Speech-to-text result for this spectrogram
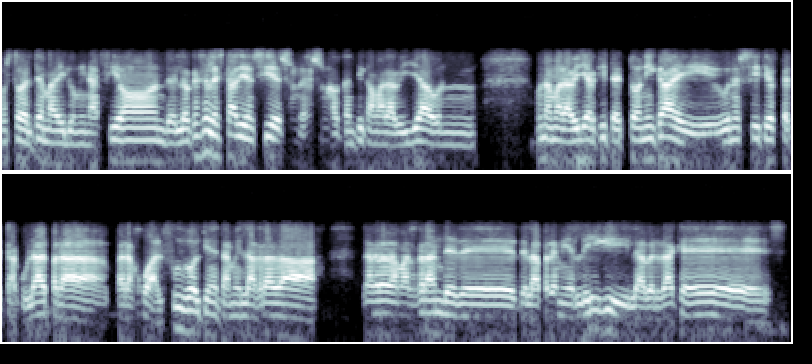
pues todo el tema de iluminación, de lo que es el estadio en sí es, es una auténtica maravilla, un, una maravilla arquitectónica y un sitio espectacular para, para jugar al fútbol, tiene también la grada la grada más grande de, de la Premier League y la verdad que es,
